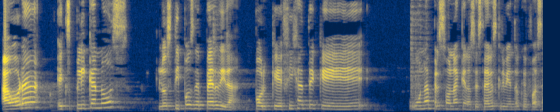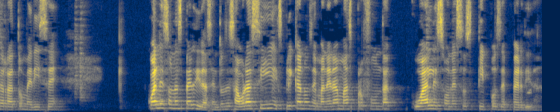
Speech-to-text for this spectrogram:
Ahora explícanos los tipos de pérdida, porque fíjate que una persona que nos estaba escribiendo que fue hace rato me dice, ¿cuáles son las pérdidas? Entonces, ahora sí, explícanos de manera más profunda cuáles son esos tipos de pérdida.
